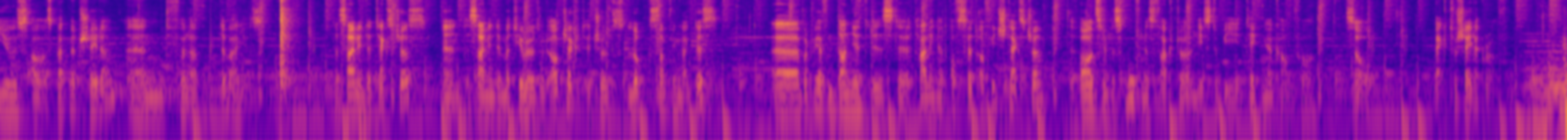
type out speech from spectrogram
use our splat map shader and fill up the values. Assigning the textures and assigning the material to the object, it should look something like this. Uh, what we haven't done yet is the tiling and offset of each texture. Also the smoothness factor needs to be taken account for. So back to shader graph.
